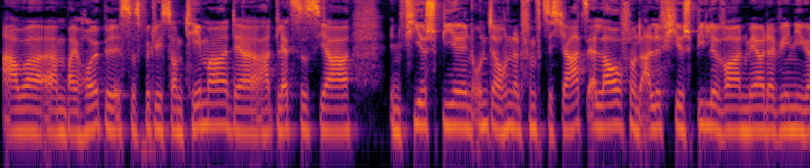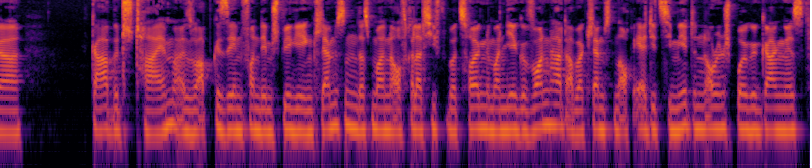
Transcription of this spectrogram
Aber ähm, bei Heupel ist das wirklich so ein Thema. Der hat letztes Jahr in vier Spielen unter 150 Yards erlaufen und alle vier Spiele waren mehr oder weniger Garbage Time, also abgesehen von dem Spiel gegen Clemson, dass man auf relativ überzeugende Manier gewonnen hat, aber Clemson auch eher dezimiert in Orange Bowl gegangen ist,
